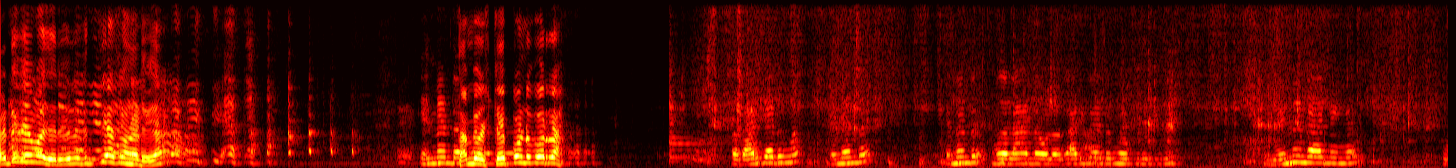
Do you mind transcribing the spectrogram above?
எடுவே மாதிரி இது வித்தியாசம் நடுவேன் என்னண்டா? தம்பி ஒரு ஸ்டெப் கொண்டு போடுறான் காடி காட்டுங்க. என்னண்டு? என்னண்டு? முதலான அவ்வளோ காடி காட்டுங்க இப்படி இப்படி. இது என்னண்டா நீங்கள் இப்போ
